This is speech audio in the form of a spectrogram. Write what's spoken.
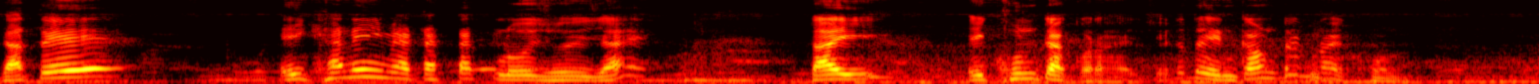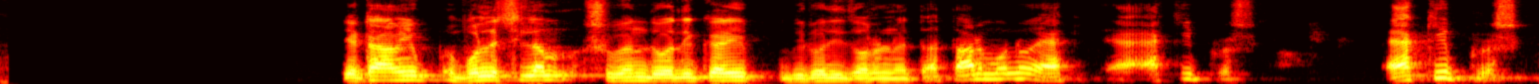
যাতে এইখানেই ম্যাটারটা ক্লোজ হয়ে যায়। তাই এই খুনটা করা হয়েছে। এটা তো এনকাউন্টার নয়, খুন। যেটা আমি বলেছিলাম, শুভেন্দু অধিকারী বিরোধী দলনেতা, তার এক- একই প্রশ্ন। একই প্রশ্ন।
